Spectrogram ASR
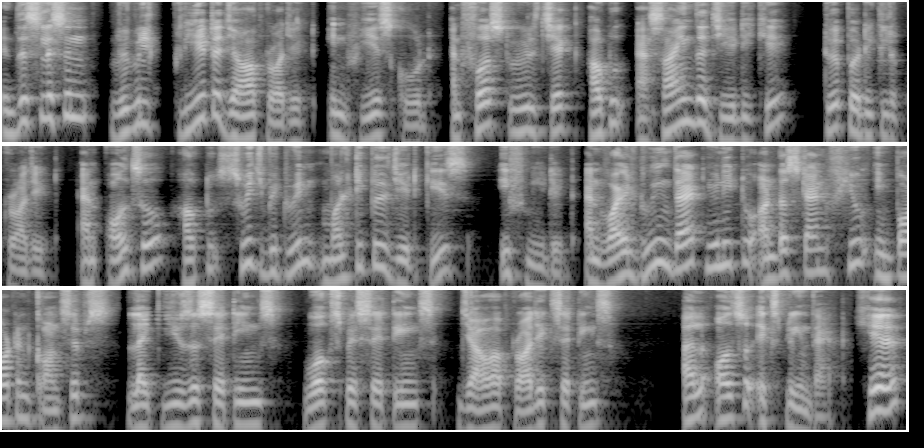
In this lesson, we will create a Java project in VS Code and first we will check how to assign the JDK to a particular project and also how to switch between multiple JDKs if needed. And while doing that, you need to understand few important concepts like user settings, workspace settings, Java project settings. I'll also explain that. Here,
